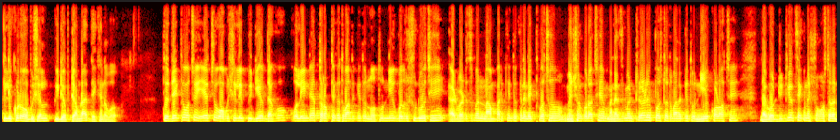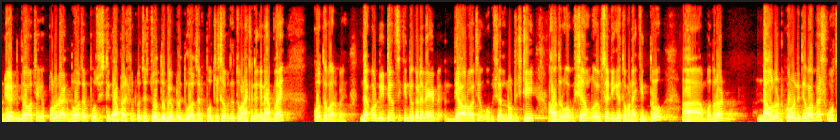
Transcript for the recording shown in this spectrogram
ক্লিক করে অফিসিয়াল পিডিএফটি আমরা দেখে নেব। তো দেখতে পাচ্ছ, এ হচ্ছে অফিসিয়ালি পিডিএফ দেখো কোল ইন্ডিয়ার তরফ থেকে তোমাদের কিন্তু নতুন নিয়োগ বদল শুরু হচ্ছে অ্যাডভার্টাইজমেন্ট নাম্বার কিন্তু এখানে দেখতে পাচ্ছ মেনশন করা আছে। ম্যানেজমেন্ট ট্রেনিং পোস্টে তোমাদের কিন্তু নিয়োগ করা আছে। দেখো ডিটেলস এখানে সমস্ত ডেট দেওয়া আছে। পনেরো এক দু হাজার পঁচিশ থেকে অ্যাপ্লাই শুরু হচ্ছে, চোদ্দ ফেব্রুয়ারি দু হাজার পঁচিশ অবধি তোমরা কিন্তু এখানে অ্যাপ্লাই করতে পারবে। দেখো ডিটেলস কিন্তু এখানে দেওয়া রয়েছে অফিসিয়াল নোটিশটি আমাদের অফিসিয়াল ওয়েবসাইটে গিয়ে তোমরা কিন্তু বন্ধুরা ডাউনলোড করে নিতে পারবে। সমস্ত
